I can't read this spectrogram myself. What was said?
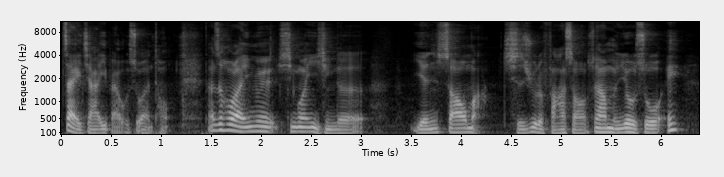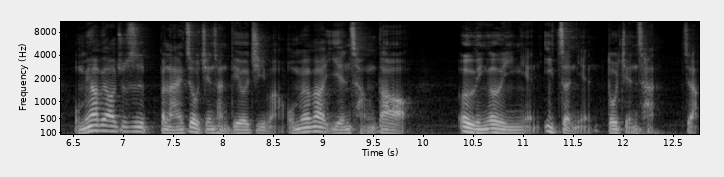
再加一百五十万桶。但是后来因为新冠疫情的延烧嘛，持续的发烧，所以他们又说，哎，我们要不要就是本来只有减产第二季嘛，我们要不要延长到二零二零年一整年都减产？这样，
